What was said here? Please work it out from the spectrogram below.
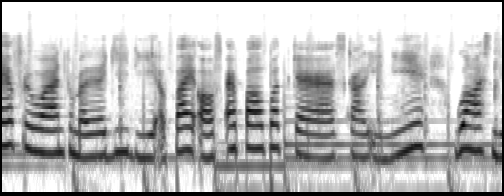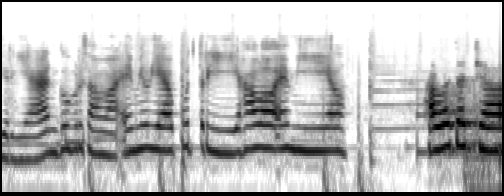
Hai everyone, kembali lagi di Apply of Apple Podcast. Kali ini gue gak sendirian, gue bersama Emilia Putri. Halo Emil. Halo Caca.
